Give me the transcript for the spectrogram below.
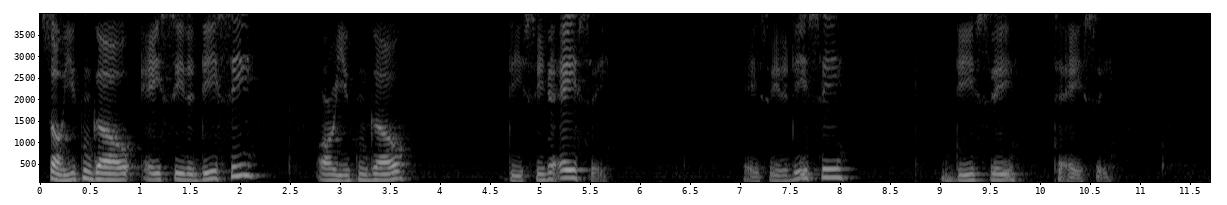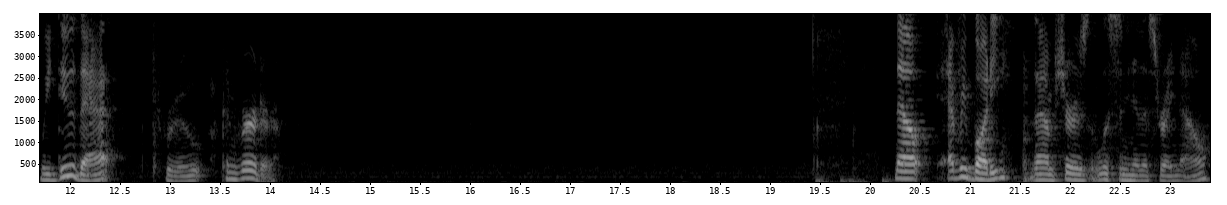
So you can go AC to DC, or you can go DC to AC. AC to DC, DC to AC. We do that through a converter. Now, everybody that I'm sure is listening to this right now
